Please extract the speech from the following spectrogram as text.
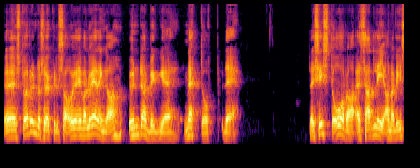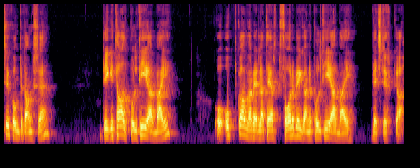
Eh, spørreundersøkelser og evalueringer underbygger nettopp det. De siste åra er særlig analysekompetanse, digitalt politiarbeid og oppgaverelatert forebyggende politiarbeid blitt styrka.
